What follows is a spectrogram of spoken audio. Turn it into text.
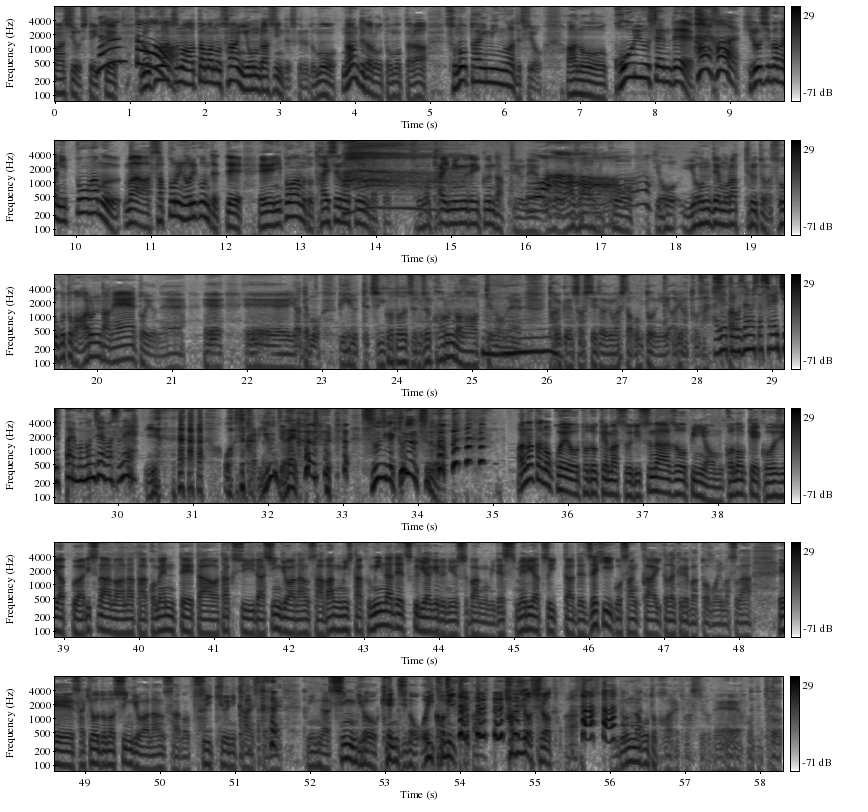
話をしていて6月の頭の3、4らしいんですけれどもなんでだろうと思ったらそのタイミングはですよあの交流戦で、はいはい、広島が日本ハム、まあ、札幌に乗り込んでいって、えー、日本ハムと対戦をするんだと。そのタイミングで行くんだっていうね。わざわざこうよ呼んでもらってるというかそういうことがあるんだねというね。えー、えー、いやでもビールって継ぎ方で全然変わるんだなっていうのをね体験させていただきました。本当にありがとうございました。ありがとうございました。それは10杯も飲んじゃいますね。いや だから言うんじゃない数字が一人歩きするからあなたの声を届けますリスナーズオピニオン。この傾向時アップはリスナーのあなた、コメンテーター、私、田新業アナウンサー、番組スタッフみんなで作り上げるニュース番組です。メールやツイッターでぜひご参加いただければと思いますが、えー、先ほどの新業アナウンサーの追及に関してね、みんな新業検事の追い込みとか、白状しろとか、いろんなこと書かれてますよね、本当。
